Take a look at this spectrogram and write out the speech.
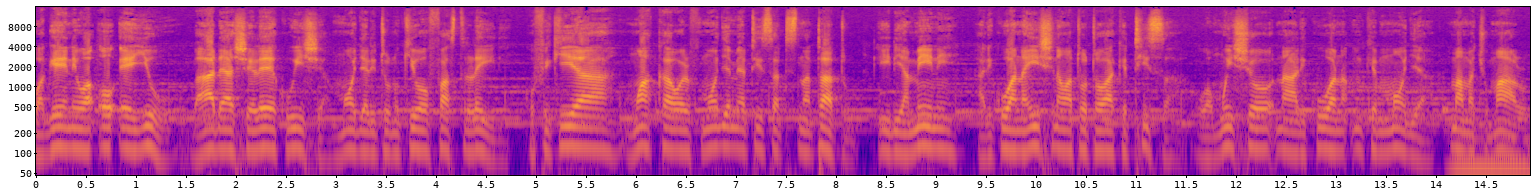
wageni wa OAU. Baada ya sherehe kuisha, mmoja alitunukiwa First Lady. Kufikia mwaka wa 1993 Idi Amini alikuwa anaishi na watoto wake tisa wa mwisho, na alikuwa na mke mmoja, Mama Chumaru,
